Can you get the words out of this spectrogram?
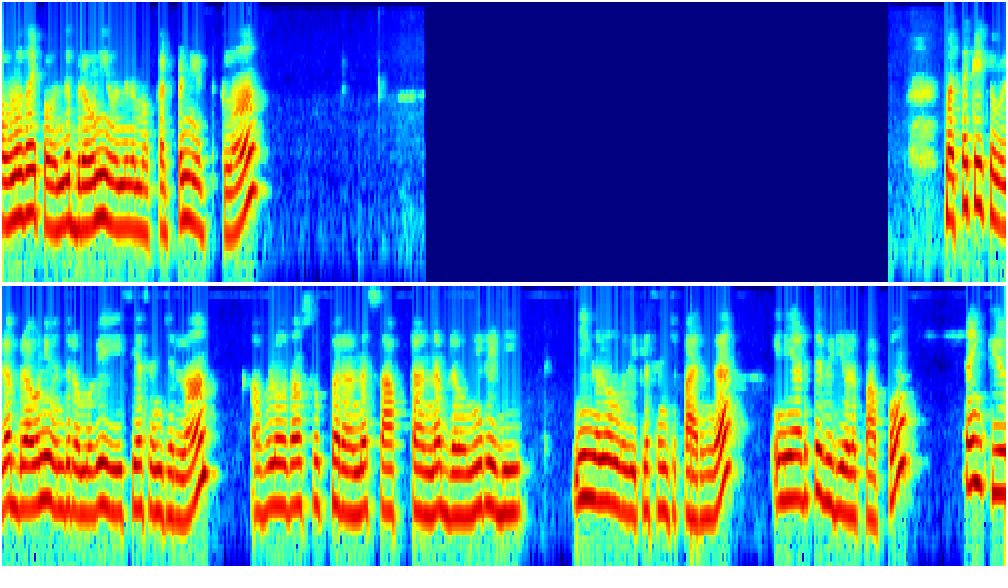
அவ்வளோதான் இப்போ வந்து ப்ரௌனியை வந்து நம்ம கட் பண்ணி எடுத்துக்கலாம். மற்ற கேக்கை விட ப்ரௌனி வந்து ரொம்பவே ஈஸியாக செஞ்சிடலாம். அவ்வளோதான் சூப்பரான சாஃப்டான ப்ரௌனி ரெடி நீங்களும் உங்கள் வீட்டில் செஞ்சு பாருங்கள் இனி அடுத்த வீடியோவில் பார்ப்போம். தேங்க்யூ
